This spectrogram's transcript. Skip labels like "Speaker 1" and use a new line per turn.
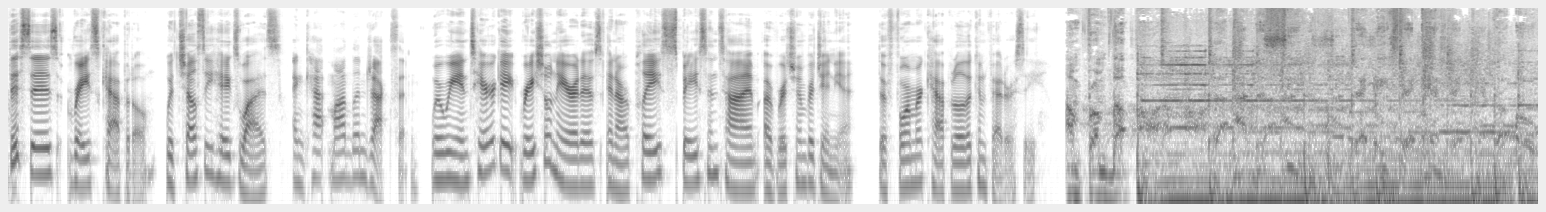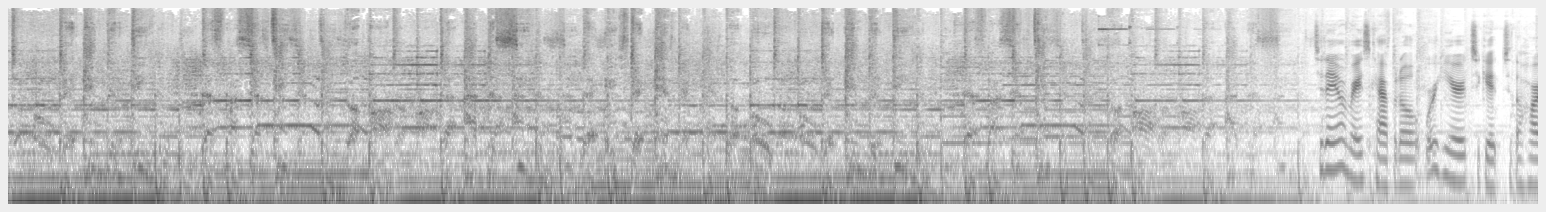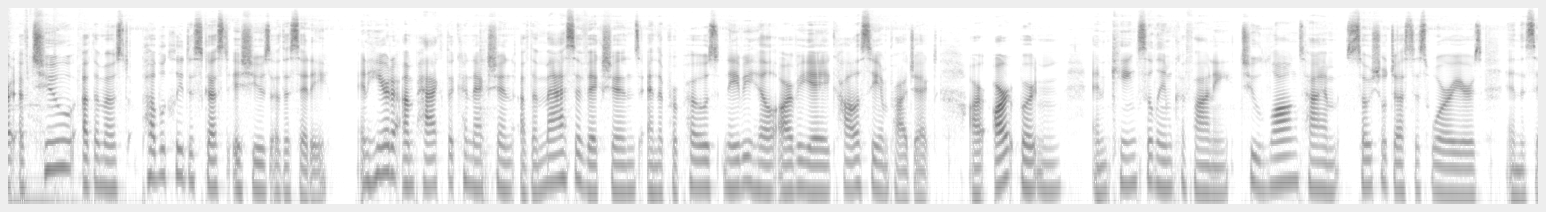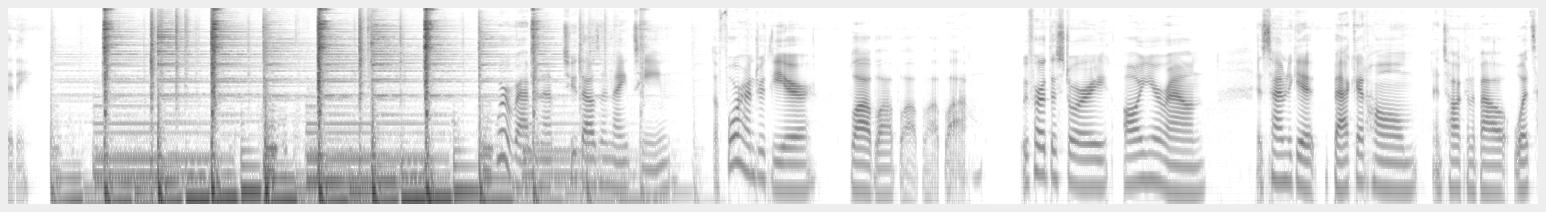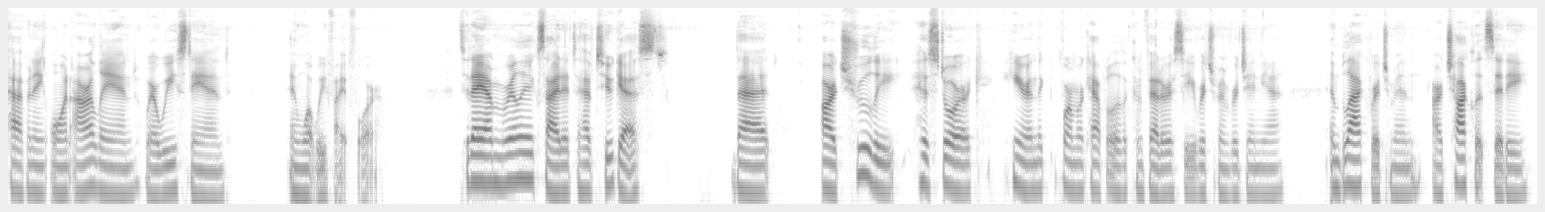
This is Race Capital with Chelsea Higgs Wise,
and Kat Maudlin Jackson.
where we interrogate racial narratives in our place, space, and time of Richmond, Virginia, the former capital of the Confederacy.
I'm from the
Today on Race Capital, we're here to get to the heart of two of the most publicly discussed issues of the city. And here to unpack the connection of the mass evictions and the proposed Navy Hill RVA Coliseum project are Art Burton and King Salim Khalfani, two longtime social justice warriors in the city. We're wrapping up 2019, the 400th year, blah, blah, blah, blah, blah. We've heard the story all year round. It's time to get back at home and talking about what's happening on our land, where we stand, and what we fight for. Today, I'm really excited to have two guests that are truly historic here in the former capital of the Confederacy, Richmond, Virginia, and Black Richmond, our chocolate city.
